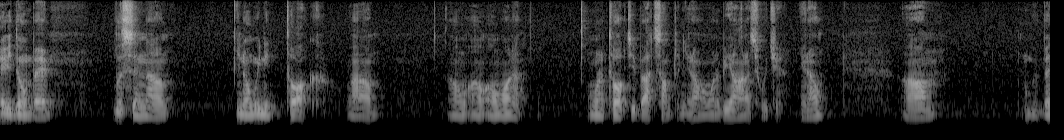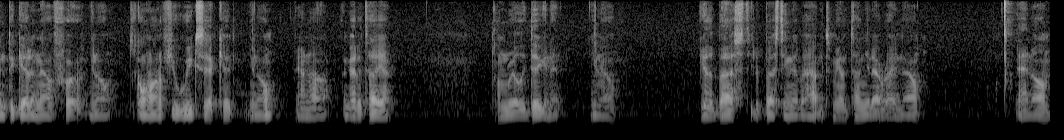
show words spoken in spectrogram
How you doing, babe? Listen, um, you know we need to talk. Um, I, I, I wanna, I wanna talk to you about something. You know, I wanna be honest with you. You know, um, we've been together now for you know it's going on a few weeks there, kid. You know, and uh, I gotta tell you, I'm really digging it. You know, you're the best. You're the best thing that ever happened to me. I'm telling you that right now. And um,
